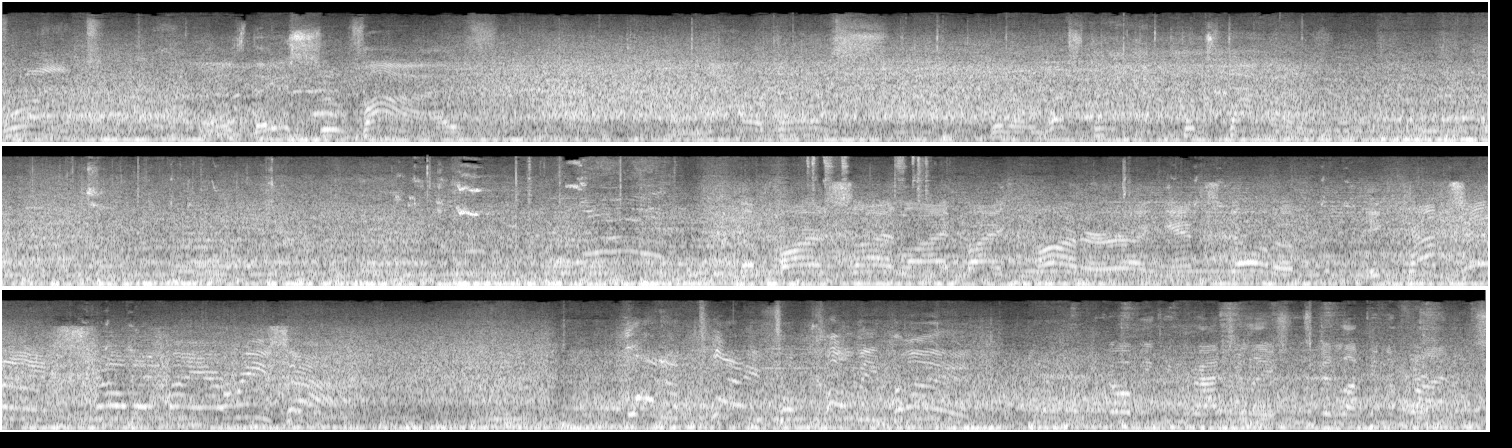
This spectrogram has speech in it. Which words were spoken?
Bryant. As they survive and now advance to the Western Conference Finals. Sideline by Carter against Odom. He comes in and it's stolen by Ariza. What a play from Kobe Bryant. Kobe, congratulations. Good luck in the finals.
